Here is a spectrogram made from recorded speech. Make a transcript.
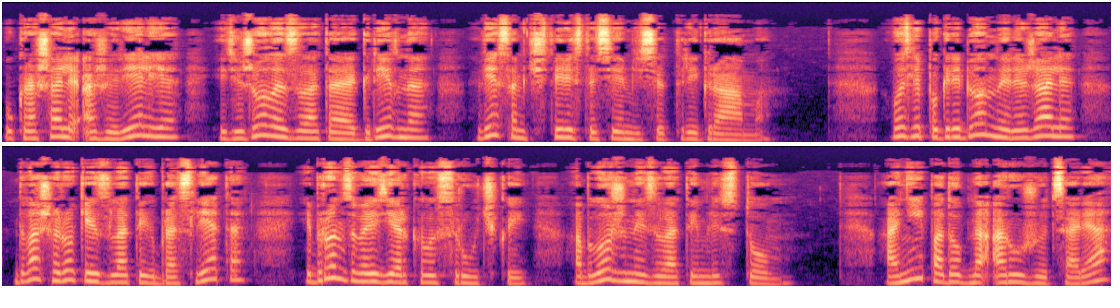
украшали ожерелье и тяжелая золотая гривна весом 473 грамма. Возле погребенной лежали два широких золотых браслета и бронзовое зеркало с ручкой, обложенной золотым листом. Они, подобно оружию царя,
